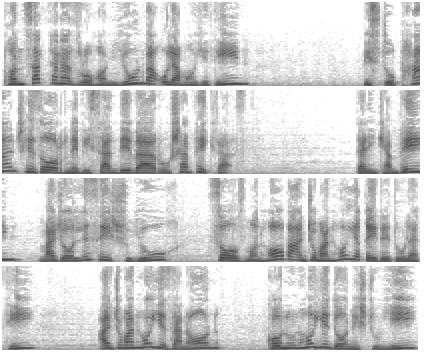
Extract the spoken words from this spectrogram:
500 تن از روحانیون و علمای دین، 25 هزار نویسنده و روشنفکر است. در این کمپین مجالس شیوخ، سازمانها و انجمنهای غیر دولتی، انجمنهای زنان، کانونهای دانشجویی،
